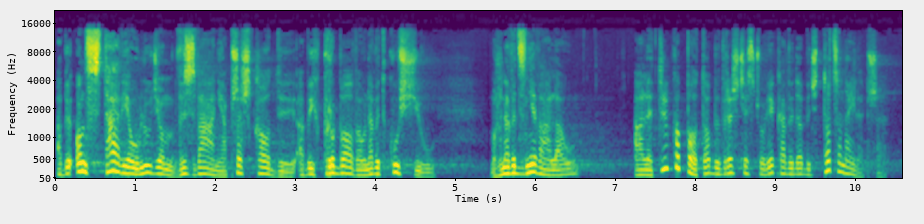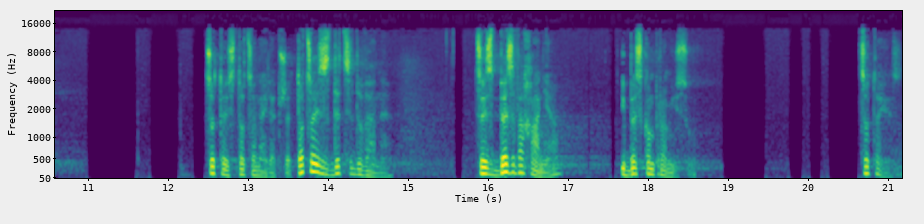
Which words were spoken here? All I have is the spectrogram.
aby on stawiał ludziom wyzwania, przeszkody, aby ich próbował, nawet kusił, może nawet zniewalał, ale tylko po to, by wreszcie z człowieka wydobyć to, co najlepsze. Co to jest to, co najlepsze? To, co jest zdecydowane, co jest bez wahania, i bez kompromisu. Co to jest?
